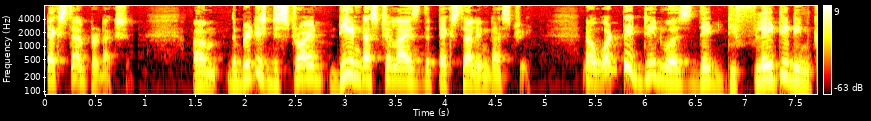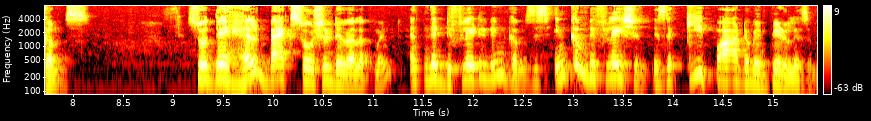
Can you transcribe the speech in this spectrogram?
textile production um, the British destroyed, deindustrialized the textile industry. Now, what they did was they deflated incomes. So they held back social development and they deflated incomes. This income deflation is the key part of imperialism.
